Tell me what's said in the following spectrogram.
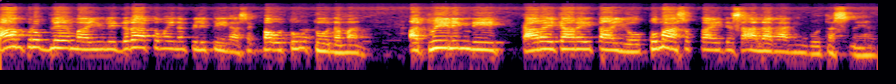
ang problema, yung liderato ngayon ng Pilipinas, nagpauto-uto naman. At willingly, karay-karay tayo, pumasok tayo din sa alanganing butas na yan.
